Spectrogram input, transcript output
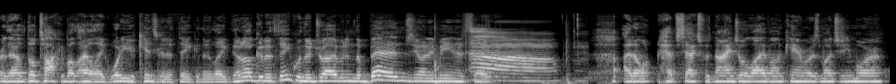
Or they'll, they'll talk about like, what are your kids going to think? And they're like, they're not going to think when they're driving in the Benz. You know what I mean? It's like, Oh, mm. I don't have sex with Nigel live on camera as much anymore.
